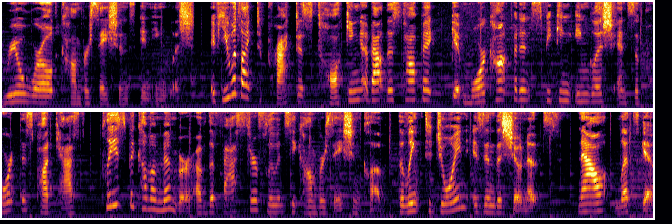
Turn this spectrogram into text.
real world conversations in English. If you would like to practice talking about this topic, get more confidence speaking English, and support this podcast, please become a member of the Faster Fluency Conversation Club. The link to join is in the show notes. Now, let's go.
